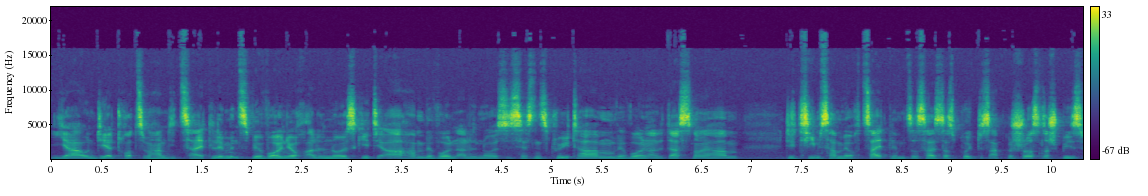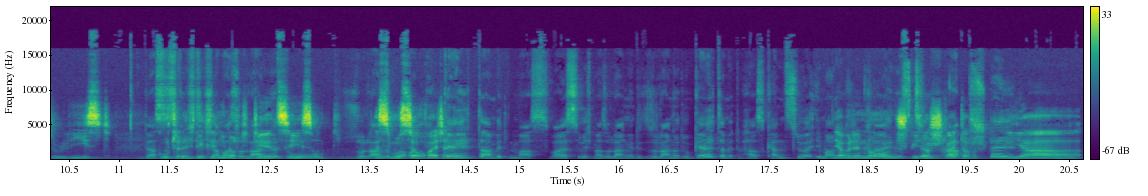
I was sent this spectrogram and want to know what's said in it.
Ja, und die ja trotzdem haben die Zeitlimits. Wir wollen ja auch alle neues GTA haben, wir wollen alle neues Assassin's Creed haben, wir wollen alle das neu haben die Teams haben ja auch Zeitlimits. Das heißt, das Projekt ist abgeschlossen, das Spiel ist released. Das Gut, dann entwickeln die noch die DLCs du, und es muss ja auch weitergehen. Geld damit machst, weißt du, wie ich mal, solange, solange du Geld damit hast, kannst du ja immer noch Ja, aber der neue Spieler Team schreit abstellen. doch. Ja,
